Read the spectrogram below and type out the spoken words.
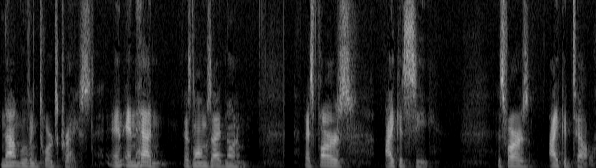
not moving towards Christ and, and hadn't as long as I'd known him. As far as I could see, as far as I could tell.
